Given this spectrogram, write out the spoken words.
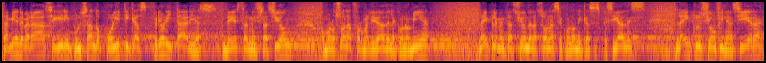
También deberá seguir impulsando políticas prioritarias de esta Administración, como lo son la formalidad de la economía, la implementación de las zonas económicas especiales, la inclusión financiera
